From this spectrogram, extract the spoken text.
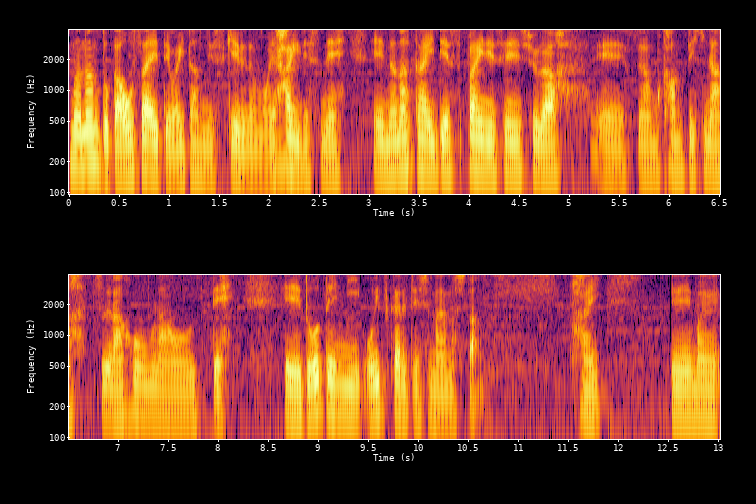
まあ、なんとか抑えてはいたんですけれどもやはりですね、えー、7回でスパイネ選手が、えー、そちらも完璧なツーランホームランを打って、えー、同点に追いつかれてしまいました。はいでまあ、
